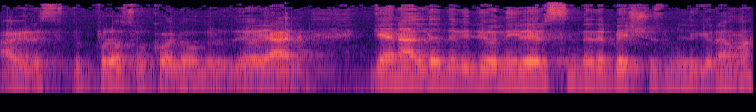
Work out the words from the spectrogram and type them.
agresif bir protokol olur diyor. Yani genelde de videonun ilerisinde de 500 mg'ı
